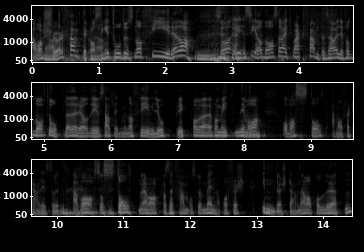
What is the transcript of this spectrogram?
Jeg var sjøl femteklassing i 2004. da Så i- Siden da så har jeg ikke vært femte, så jeg har aldri fått lov til å oppleve det å drive selvtillit med noe frivillig opprykk på, på mitt nivå. Og var stolt. Jeg må fortelle historien Jeg var så stolt når jeg var klasse fem og skulle melde meg på først innendørsstevne. Jeg var på Løten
